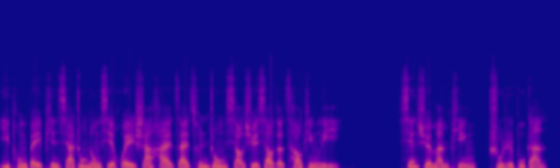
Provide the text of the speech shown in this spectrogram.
一同被贫下中农协会杀害在村中小学校的草坪里，鲜血满屏，数日不干。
